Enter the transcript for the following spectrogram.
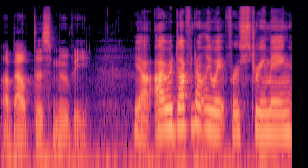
about this movie Yeah, I would definitely wait for streaming.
